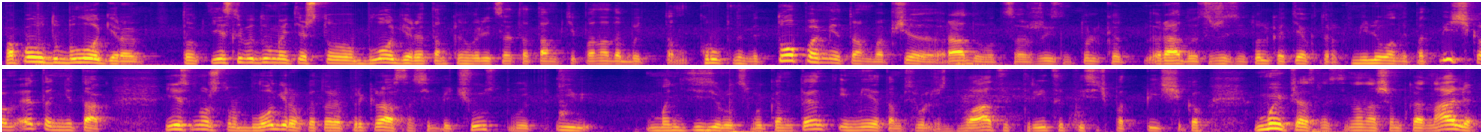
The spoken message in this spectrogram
по поводу блогеров, то если вы думаете, что блогеры, там, как говорится, это там, типа, надо быть там крупными топами, там, вообще радоваться жизни только, радуются жизни только те, у которых миллионы подписчиков, это не так. Есть множество блогеров, которые прекрасно себя чувствуют и монетизирует свой контент, имея там всего лишь 20-30 тысяч подписчиков. Мы, в частности, на нашем канале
